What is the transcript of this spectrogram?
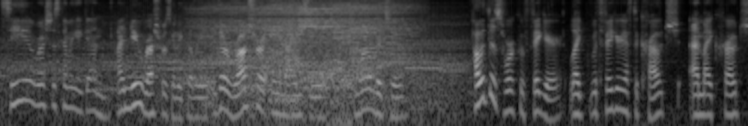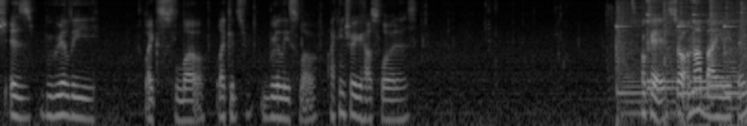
See, Rush is coming again. I knew Rush was gonna kill me. Either Rush or A90. One of the two. How would this work with figure? Like with figure you have to crouch and my crouch is really like slow. Like it's really slow. I can show you how slow it is. Okay, so I'm not buying anything.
